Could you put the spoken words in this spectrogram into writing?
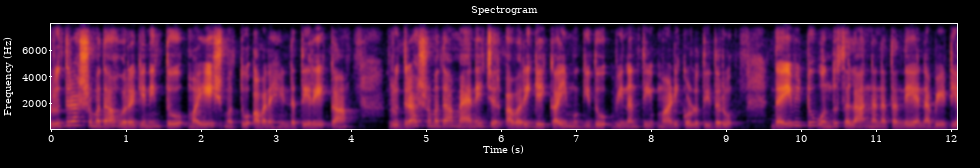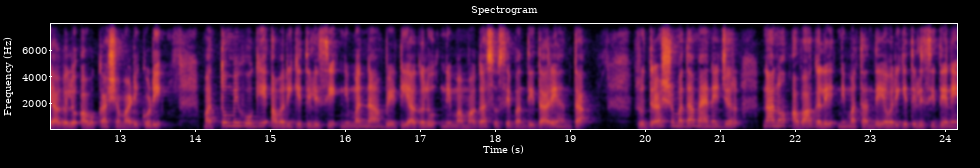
ರುದ್ರಾಶ್ರಮದ ಹೊರಗೆ ನಿಂತು ಮಹೇಶ್ ಮತ್ತು ಅವನ ಹೆಂಡತಿ ರೇಖಾ, ರುದ್ರಾಶ್ರಮದ ಮ್ಯಾನೇಜರ್ ಅವರಿಗೆ ಕೈ ಮುಗಿದು ವಿನಂತಿ ಮಾಡಿಕೊಳ್ಳುತ್ತಿದ್ದರು. ದಯವಿಟ್ಟು ಒಂದು ಸಲ ನನ್ನ ತಂದೆಯನ್ನು ಭೇಟಿಯಾಗಲು ಅವಕಾಶ ಮಾಡಿಕೊಡಿ. ಮತ್ತೊಮ್ಮೆ ಹೋಗಿ ಅವರಿಗೆ ತಿಳಿಸಿ ನಿಮ್ಮನ್ನ ಭೇಟಿಯಾಗಲು ನಿಮ್ಮ ಮಗ ಸೊಸೆ ಬಂದಿದ್ದಾರೆ ಅಂತ. ರುದ್ರಾಶ್ರಮದ ಮ್ಯಾನೇಜರ್, ನಾನು ಅವಾಗಲೇ ನಿಮ್ಮ ತಂದೆಯವರಿಗೆ ತಿಳಿಸಿದ್ದೇನೆ,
